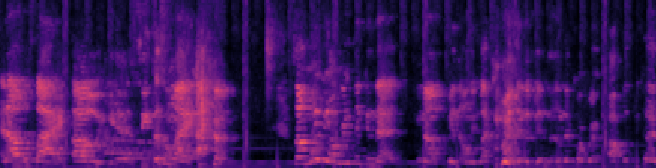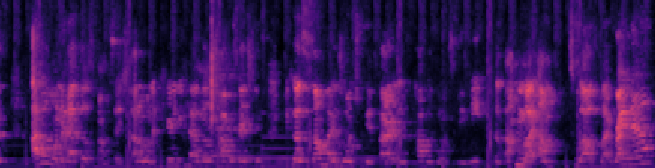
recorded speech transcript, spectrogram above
and I was like, oh yeah, see, this I'm like, so maybe I'm rethinking that you know, being the only black woman in the, in the, in the corporate office because I don't want to have those conversations. I don't want to hear you have those conversations because somebody's going to get fired and it's probably going to be me because I'm like, I'm too outspoken. Like right now,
